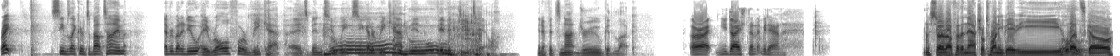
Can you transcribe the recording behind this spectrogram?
Right. Seems like it's about time. Everybody do a roll for recap. Uh, it's been two weeks. So you got to recap in vivid detail. And if it's not Drew, good luck. All right, new dice. Don't let me down. I'm gonna start off with a natural twenty, baby. Let's Ooh. go.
